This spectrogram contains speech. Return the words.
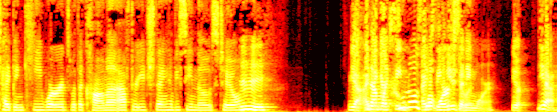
typing keywords with a comma after each thing? Have you seen those too? Mm-hmm. Yeah, I and I'm like, I've who seen- knows I've what works do it. anymore? Yeah, Yeah.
